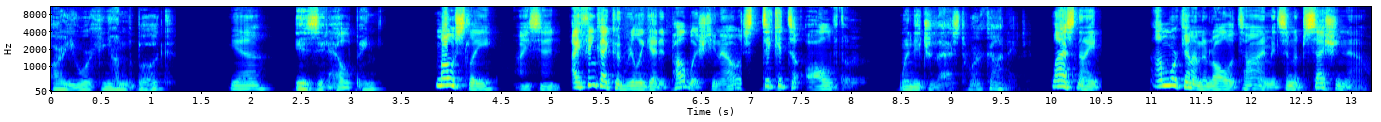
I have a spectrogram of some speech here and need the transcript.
Are you working on the book? Yeah. Is it helping? Mostly, I said. I think I could really get it published, you know? Stick it to all of them. When did you last work on it? Last night. I'm working on it all the time. It's an obsession now.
